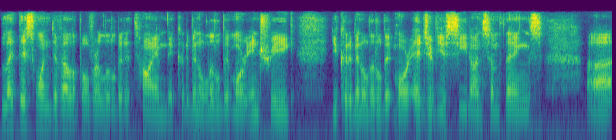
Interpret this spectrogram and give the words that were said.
let this one develop over a little bit of time, there could have been a little bit more intrigue. You could have been a little bit more edge of your seat on some things, uh,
